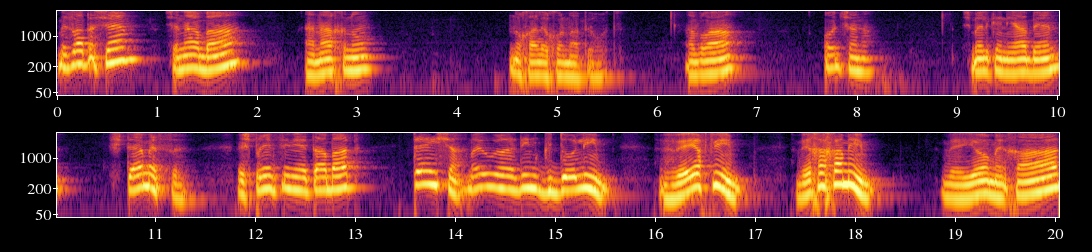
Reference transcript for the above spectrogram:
בעזרת השם, שנה הבאה אנחנו נוכל לאכול מהפירות. עברה עוד שנה. שמלקה נהיה בן 12, ושפרינצי נהייתה בת 9. הם היו ילדים גדולים ויפים וחכמים. ויום אחד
